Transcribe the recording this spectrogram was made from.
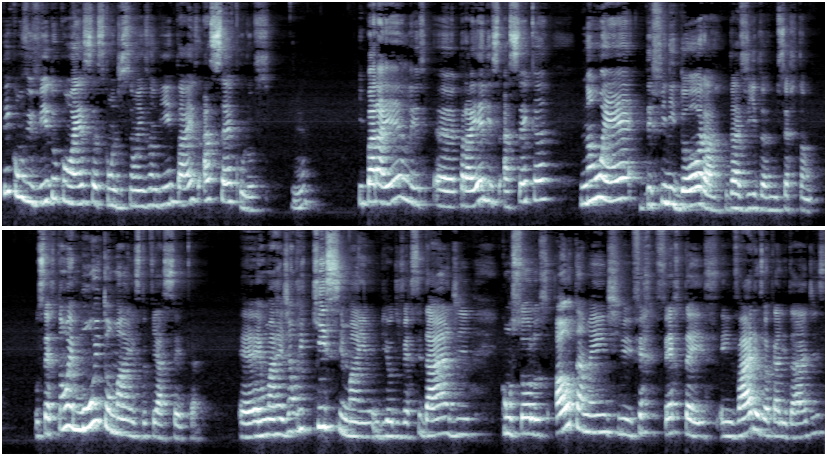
têm convivido com essas condições ambientais há séculos. Né? E para eles, é, para eles, a seca não é definidora da vida no sertão o sertão é muito mais do que a seca. É uma região riquíssima em biodiversidade, com solos altamente férteis em várias localidades,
